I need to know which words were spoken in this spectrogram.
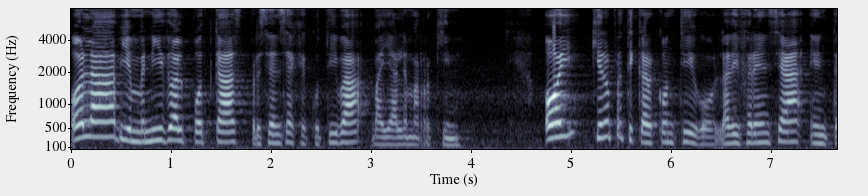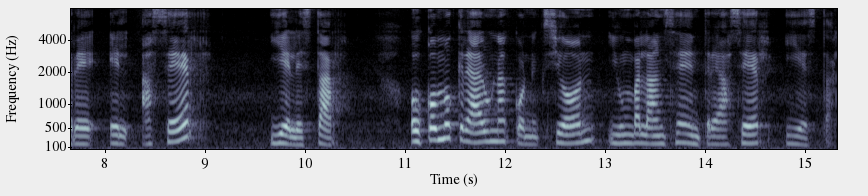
Hola, bienvenido al podcast Presencia Ejecutiva Bayale Marroquín. Hoy quiero platicar contigo la diferencia entre el hacer y el estar, o cómo crear una conexión y un balance entre hacer y estar.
